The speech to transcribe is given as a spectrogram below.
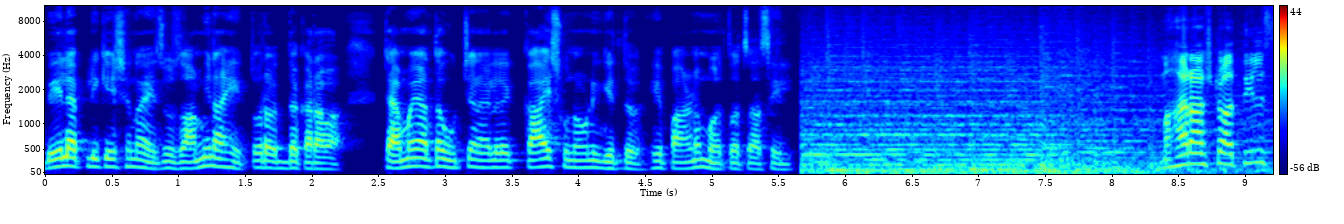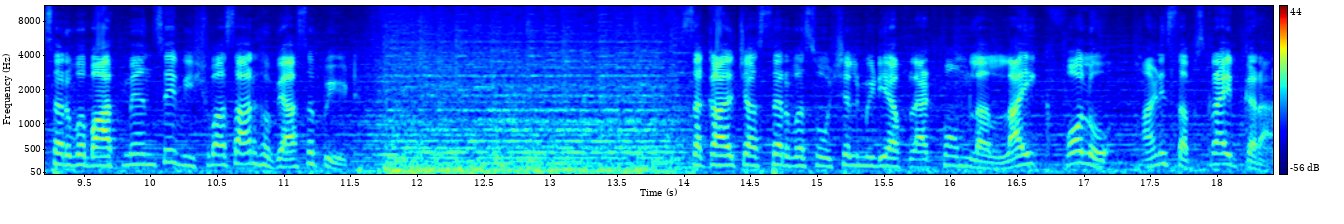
बेल ऍप्लिकेशन आहे जो जामीन आहे तो रद्द करावा. त्यामुळे आता उच्च न्यायालय काय सुनावणी घेतं हे पाहणं महत्वाचं असेल. महाराष्ट्रातील सर्व बातम्यांचे विश्वासार्ह व्यासपीठ. सकाळच्या सर्व सोशल मीडिया प्लॅटफॉर्मला लाईक फॉलो आणि सबस्क्राईब करा.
